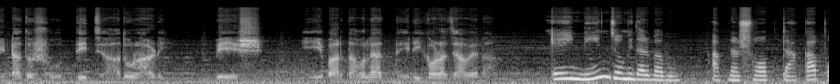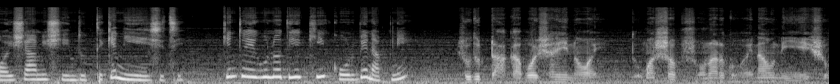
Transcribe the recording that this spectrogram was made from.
এটা তো সত্যি জাদুর হাড়ি। বেশ এবার তাহলে আর দেরি করা যাবে না। এই নিন জমিদার বাবু আপনার সব টাকা পয়সা আমি সিন্দুক থেকে নিয়ে এসেছি। কিন্তু এগুলো দিয়ে কি করবেন আপনি? শুধু টাকা পয়সাই নয় তোমার সব সোনার গয়নাও নিয়ে এসো।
